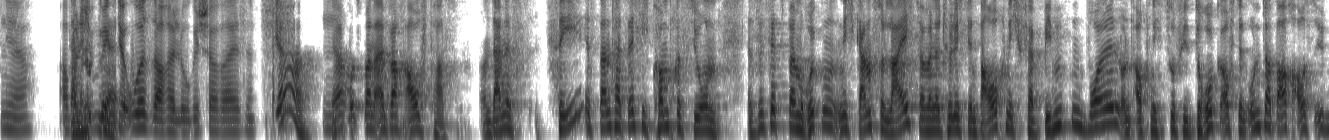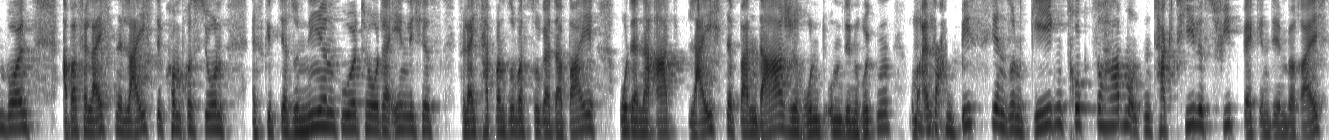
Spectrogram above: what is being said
Ja. Aber nicht unbedingt der Ursache, logischerweise. Ja, mhm. ja, muss man einfach aufpassen. Und dann ist C, ist dann tatsächlich Kompression. Das ist jetzt beim Rücken nicht ganz so leicht, weil wir natürlich den Bauch nicht verbinden wollen und auch nicht zu viel Druck auf den Unterbauch ausüben wollen. Aber vielleicht eine leichte Kompression. Es gibt ja so Nierengurte oder ähnliches. Vielleicht hat man sowas sogar dabei. Oder eine Art leichte Bandage rund um den Rücken, um mhm. einfach ein bisschen so einen Gegendruck zu haben und ein taktiles Feedback in dem Bereich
